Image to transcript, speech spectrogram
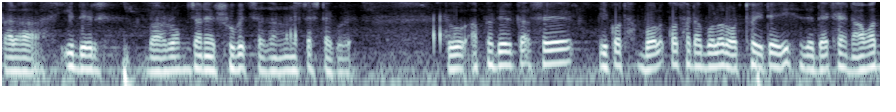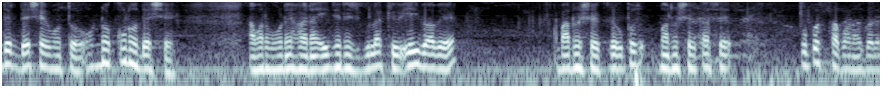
তারা ঈদের বা রমজানের শুভেচ্ছা জানানোর চেষ্টা করে। তো আপনাদের কাছে এই কথা কথাটা বলার অর্থ এটাই যে দেখেন, আমাদের দেশের মতো অন্য কোনো দেশে আমার মনে হয় না এই জিনিসগুলা কেউ এইভাবে মানুষের উপ- মানুষের কাছে উপস্থাপনা করে।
